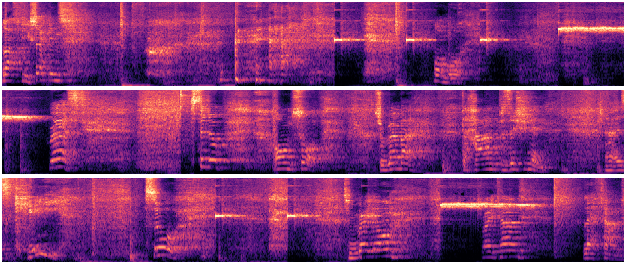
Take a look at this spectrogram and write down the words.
Last few seconds. One more. Rest. Sit up, arm swap. So remember, the hand positioning is key. So, right arm, right hand, left hand.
